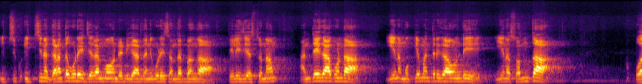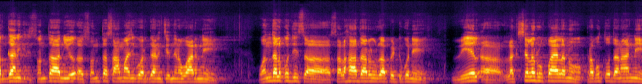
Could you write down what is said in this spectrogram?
ఇచ్చు ఇచ్చిన ఘనత కూడా ఈ జగన్మోహన్ రెడ్డి గారిదని కూడా ఈ సందర్భంగా తెలియజేస్తున్నాం. అంతేకాకుండా ఈయన ముఖ్యమంత్రిగా ఉండి ఈయన సొంత వర్గానికి సొంత నియో సొంత సామాజిక వర్గానికి చెందిన వారిని వందల కొద్ది స- సలహాదారులుగా పెట్టుకొని వేల లక్షల రూపాయలను ప్రభుత్వ ధనాన్ని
